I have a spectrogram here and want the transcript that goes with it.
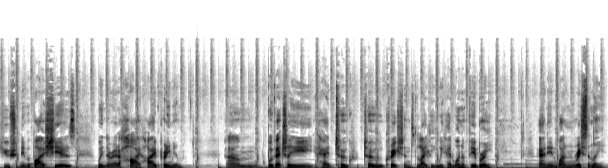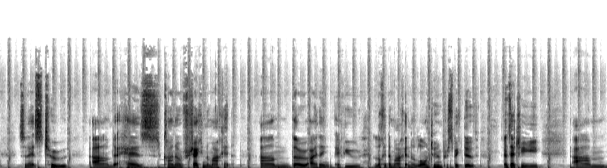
you should never buy shares when they're at a high high premium. Um, we've actually had two two corrections lately. We had one in February, and then one recently. So that's two um, that has kind of shaken the market. Um, though I think if you look at the market in a long term perspective, it's actually um,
